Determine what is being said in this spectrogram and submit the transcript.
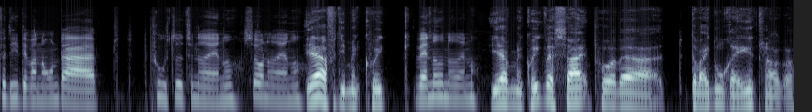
Fordi det var nogen, der pustede til noget andet, så noget andet, Ja, fordi man kunne ikke, vandede noget andet. ja, man kunne ikke være sej på at være... Der var ikke nogen ringeklokker.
